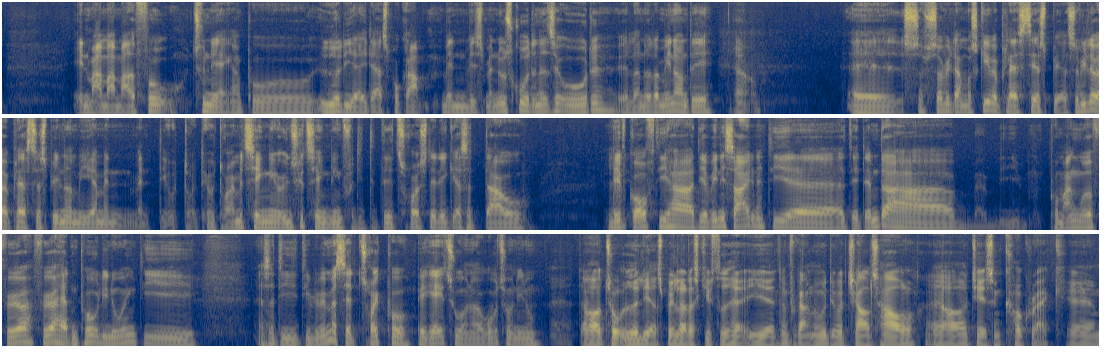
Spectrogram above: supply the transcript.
en meget, meget, meget få turneringer på yderligere i deres program. Men hvis man nu skruer det ned til 8, eller noget, der minder om det, ja. øh, så, så vil der måske være plads til at spille, så vil der være plads til at spille noget mere, men, men det, er jo, det er jo drømmetænkning og ønsketænkning, fordi det, det tror jeg slet ikke, altså der er jo, Liv Golf, de har, de har vind i sejlene, de er, det er dem, der har på mange måder fører, fører hatten på lige nu, ikke? De, altså de, de bliver ved med at sætte tryk på PGA-turen og Europaturen lige nu. Der var jo to yderligere spillere, der skiftede her i uh, den forgangne uge. Det var Charles Howell uh, og Jason Kokrak. Uh,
